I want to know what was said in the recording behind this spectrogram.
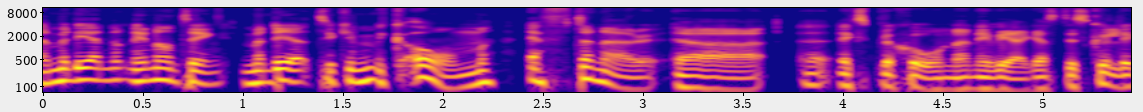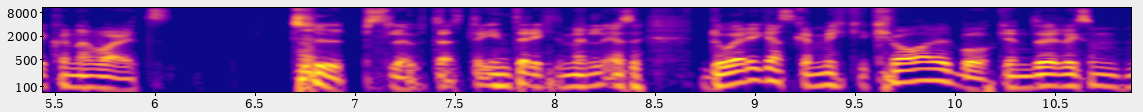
nej, men det, är, det är någonting, men det jag tycker mycket om efter den här eh, explosionen i Vegas, det skulle kunna varit typ slutet, inte riktigt, men alltså, då är det ganska mycket kvar i boken. Då är liksom,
